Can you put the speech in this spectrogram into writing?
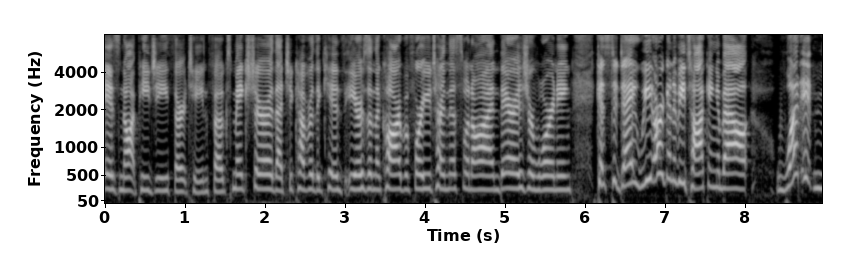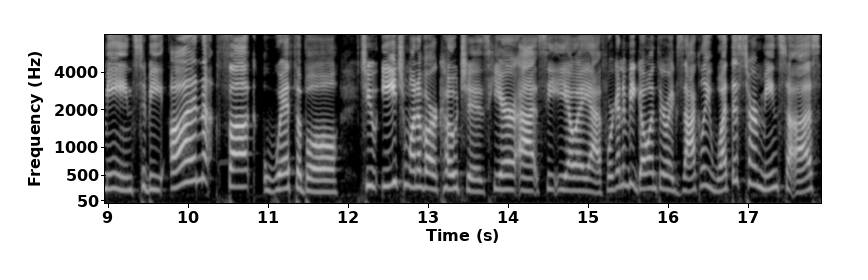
is not PG 13, folks. Make sure that you cover the kids' ears in the car before you turn this one on. There is your warning. Because today, we are going to be talking about what it means to be unfuck withable to each one of our coaches here at CEO AF. We're going to be going through exactly what this term means to us,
